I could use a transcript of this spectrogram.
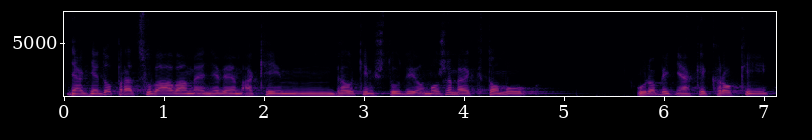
nejak nedopracovávame, neviem, akým veľkým štúdiom. Môžeme k tomu urobiť nejaké kroky,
